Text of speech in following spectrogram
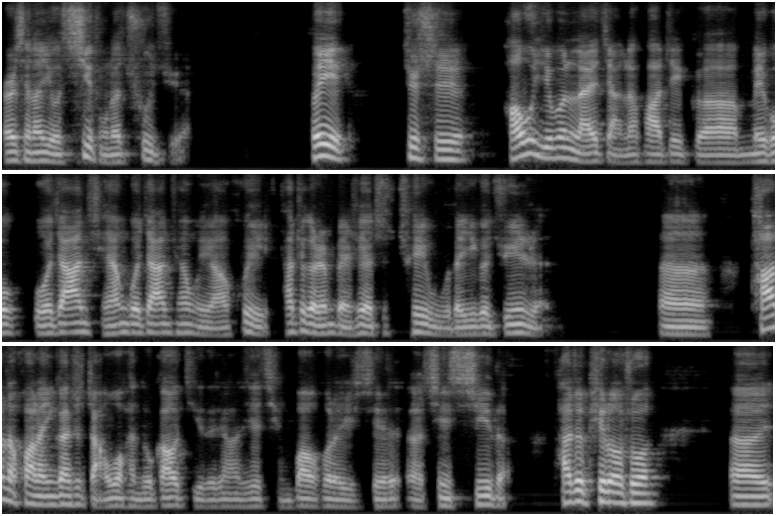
而且呢有系统的处决，所以就是。毫无疑问来讲的话，这个美国国家安全国家安全委员会，他这个人本身也是退伍的一个军人，呃，他的话呢，应该是掌握很多高级的这样一些情报或者一些呃信息的。他就披露说，呃，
